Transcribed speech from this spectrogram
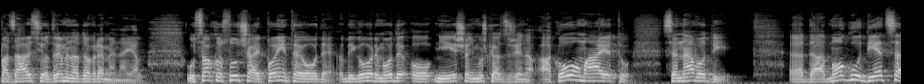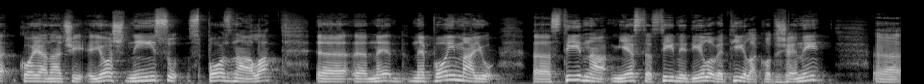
Pa zavisi od vremena do vremena, jel? U svakom slučaju, pojenta je ovdje, mi govorimo ovdje o miješanju muškaraca žena. Ako u ovom ajetu se navodi da mogu djeca koja znači, još nisu spoznala, e, ne, ne poimaju e, stidna mjesta, stidne dijelove tijela kod žene, e,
